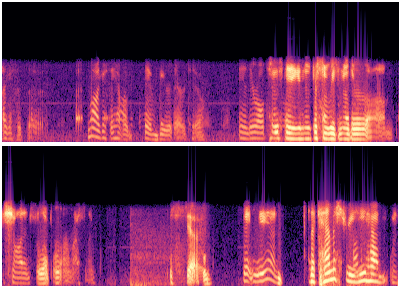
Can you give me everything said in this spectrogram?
I guess it's a well, I guess they have a they have beer there too. And they're all toasting and then for some reason or other um Sean and Philip were arm wrestling. Yes. But man, the chemistry he had with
